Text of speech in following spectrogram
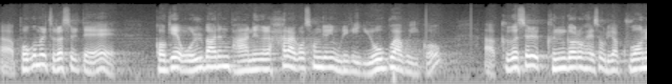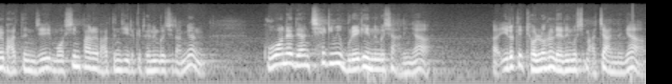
아, 복음을 들었을 때 거기에 올바른 반응을 하라고 성경이 우리에게 요구하고 있고 아, 그것을 근거로 해서 우리가 구원을 받든지 뭐 심판을 받든지 이렇게 되는 것이라면 구원에 대한 책임이 우리에게 있는 것이 아니냐 아, 이렇게 결론을 내는 것이 맞지 않느냐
